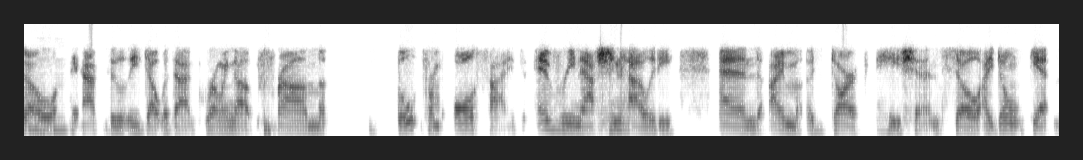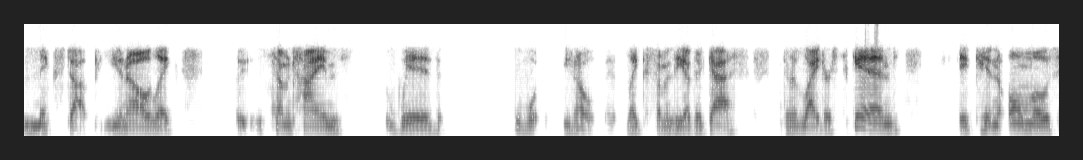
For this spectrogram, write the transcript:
So Mhm. I absolutely dealt with that growing up from both from all sides, every nationality. And I'm a dark Haitian, so I don't get mixed up, you know, like uh, sometimes with, you know, like some of the other guests, they're lighter skinned. It can almost,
